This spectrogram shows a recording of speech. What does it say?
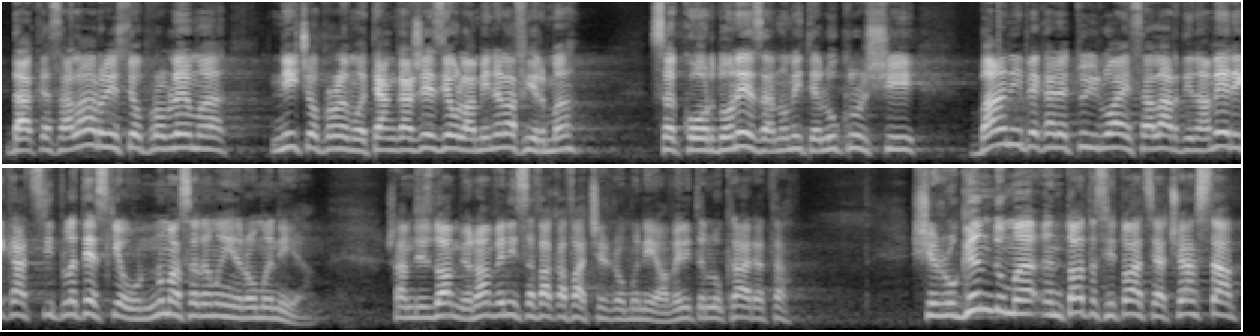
dacă salariul este o problemă, nicio problemă, te angajez eu la mine la firmă, să coordonez anumite lucruri și banii pe care tu îi luai salar din America, ți plătesc eu, numai să rămâi în România. Și am zis, Doamne, eu n-am venit să fac afaceri în România, am venit în lucrarea Ta. Și rugându-mă în toată situația aceasta,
